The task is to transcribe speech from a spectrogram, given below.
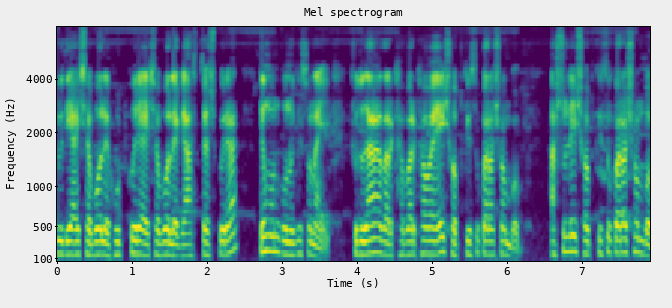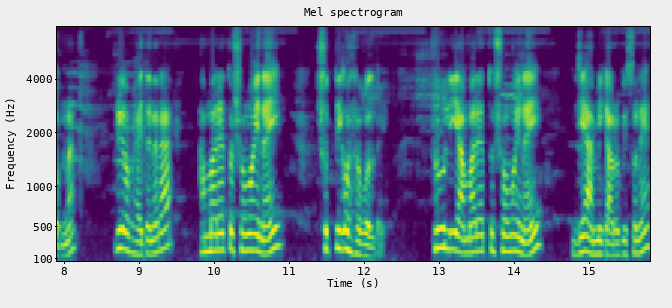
যদি আয়সা বলে, হুট করে আয়সা বলে ঘাস চাষ করে তেমন কোনো কিছু নাই। শুধু দানাদার খাবার খাওয়াই সব কিছু করা সম্ভব। আসলে সব কিছু করা সম্ভব না। প্রিয় ভাই বোনেরা আমার এত সময় নাই, সত্যি কথা বলতে। ট্রুলি আমার এত সময় নাই যে আমি কারও পিছনে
